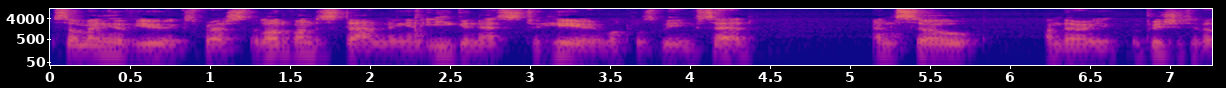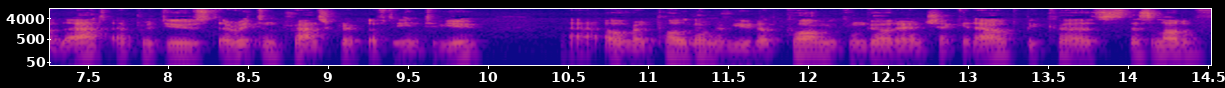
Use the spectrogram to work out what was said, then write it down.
so many of you expressed a lot of understanding and eagerness to hear what was being said, and so I'm very appreciative of that. I produced a written transcript of the interview uh, over at polygonrevue.com. You can go there and check it out because there's a lot of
